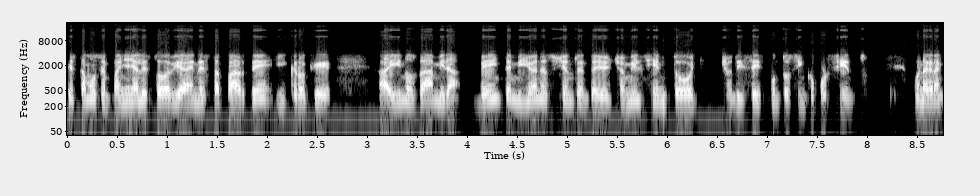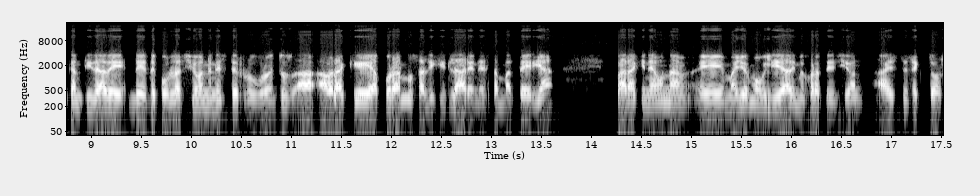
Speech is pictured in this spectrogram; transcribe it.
Estamos en pañales todavía en esta parte y creo que ahí nos da, mira, 20 millones 838 mil 186.5%. Una gran cantidad de, población en este rubro. Entonces, habrá que apurarnos a legislar en esta materia para generar una eh, mayor movilidad y mejor atención a este sector.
